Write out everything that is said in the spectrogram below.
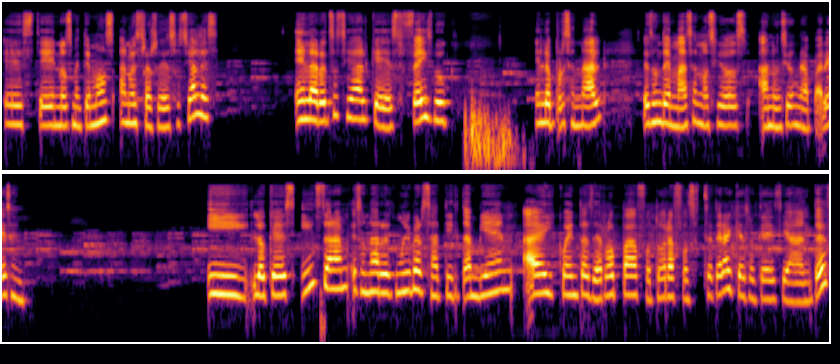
este, nos metemos a nuestras redes sociales en la red social que es Facebook. En lo personal es donde más anuncios, anuncios me aparecen. Y lo que es Instagram es una red muy versátil. También hay cuentas de ropa, fotógrafos, etcétera, que es lo que decía antes,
